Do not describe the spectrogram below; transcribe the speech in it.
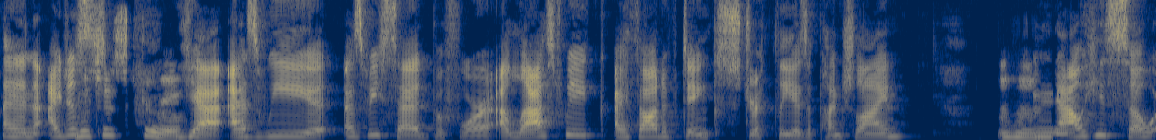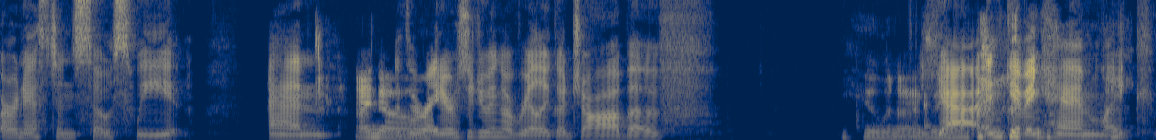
And I just Which is true. Yeah, as we as we said before, uh, last week I thought of Dink strictly as a punchline. hmm Now he's so earnest and so sweet, and I know. the writers are doing a really good job of Humanizing. yeah, and giving him like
